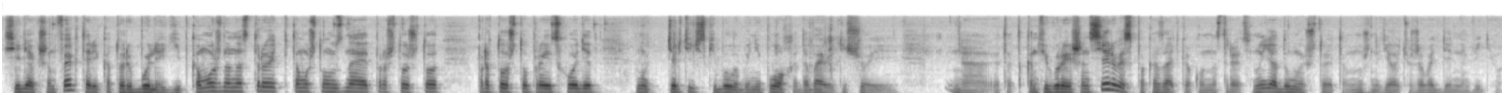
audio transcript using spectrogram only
selection factory, который более гибко можно настроить, потому что он знает про что, что про то, что происходит. Ну, теоретически было бы неплохо добавить еще и э, этот configuration сервис, показать, как он настраивается. Но я думаю, что это нужно делать уже в отдельном видео.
